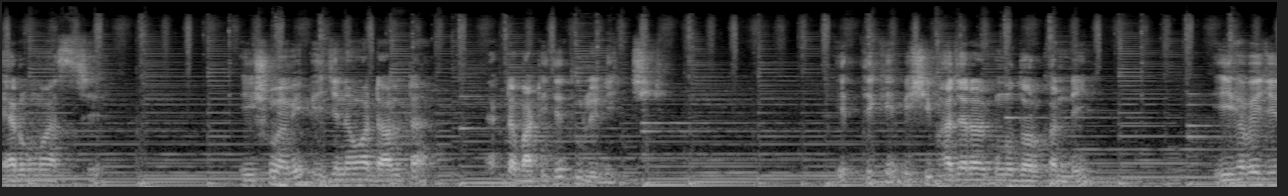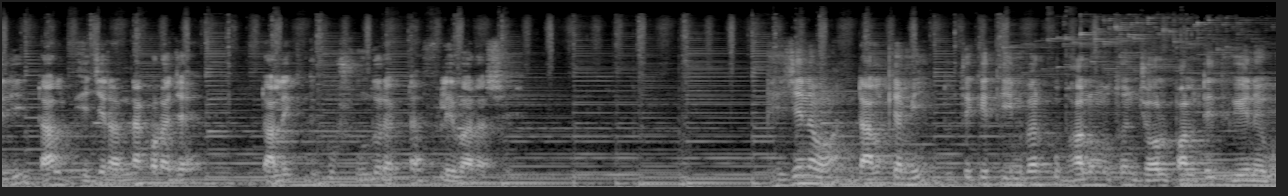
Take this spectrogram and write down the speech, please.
অ্যারোমা আসছে। এই সময় আমি ভেজে নেওয়া ডালটা একটা বাটিতে তুলে নিচ্ছি। এর থেকে বেশি ভাজার আর কোনো দরকার নেই। এইভাবে যদি ডাল ভেজে রান্না করা যায় ডালে কিন্তু খুব সুন্দর একটা ফ্লেভার আসে। ভেজে নেওয়া ডালকে আমি দু থেকে তিনবার খুব ভালো মতন জল পাল্টে ধুয়ে নেব।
